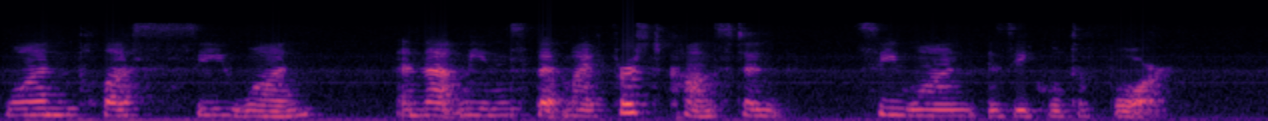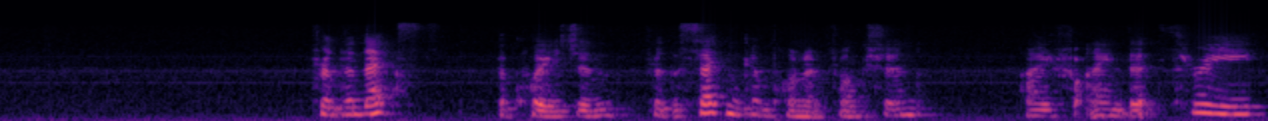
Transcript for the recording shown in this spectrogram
1 plus c1, and that means that my first constant, c1, is equal to 4. For the next equation, for the second component function, I find that 3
